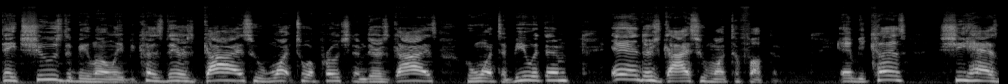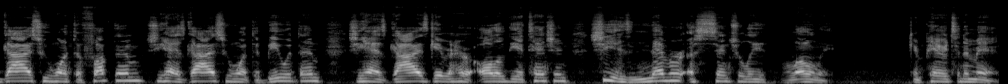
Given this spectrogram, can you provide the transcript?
they choose to be lonely because there's guys who want to approach them, there's guys who want to be with them, and there's guys who want to fuck them. And because she has guys who want to fuck them, she has guys who want to be with them, she has guys giving her all of the attention, she is never essentially lonely compared to the man.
